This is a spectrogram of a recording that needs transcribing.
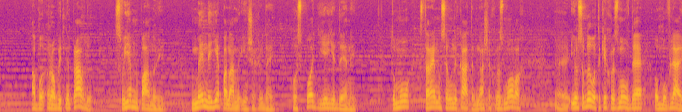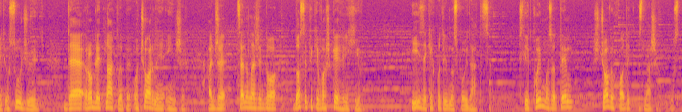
або робить неправду. Своєму панові. Ми не є панами інших людей. Господь є єдиний. Тому стараємося уникати в наших розмовах, е, і особливо таких розмов, де обмовляють, осуджують, де роблять наклепи, очорнення інших. Адже це належить до досить таки важких гріхів, і з яких потрібно сповідатися. Слідкуємо за тим, що виходить з наших уст.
